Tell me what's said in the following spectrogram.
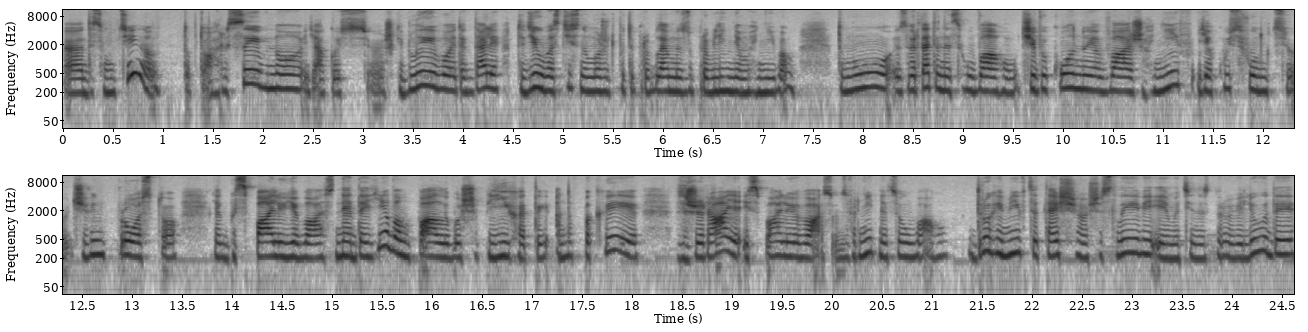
е, дисфункційно, тобто агресивно, якось е, шкідливо і так далі, тоді у вас дійсно можуть бути проблеми з управлінням гнівом. Тому звертайте на це увагу, чи виконує ваш гнів якусь функцію, чи він просто якби спалює вас, не дає вам паливо, щоб їхати, а навпаки зжирає і спалює вас. От зверніть на це увагу. Другий міф це те, що щасливі і емоційно здорові люди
